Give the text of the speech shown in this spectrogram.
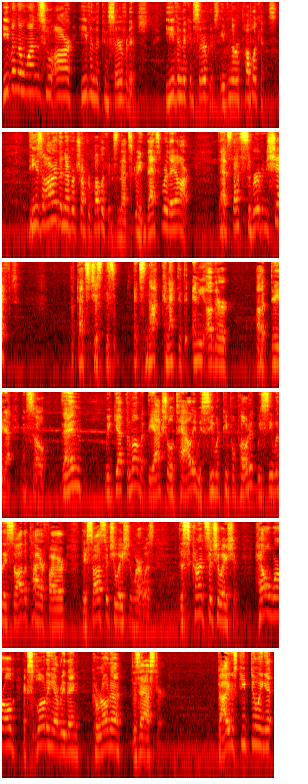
Even the ones who are, even the conservatives, even the conservatives, even the Republicans. These are the never Trump Republicans in that screen. That's where they are. That's that suburban shift. But that's just this, it's not connected to any other uh, data. And so then we get the moment, the actual tally. We see what people voted. We see when they saw the tire fire, they saw a situation where it was this current situation hell world, exploding everything, corona, disaster. Guy who's keep doing it,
